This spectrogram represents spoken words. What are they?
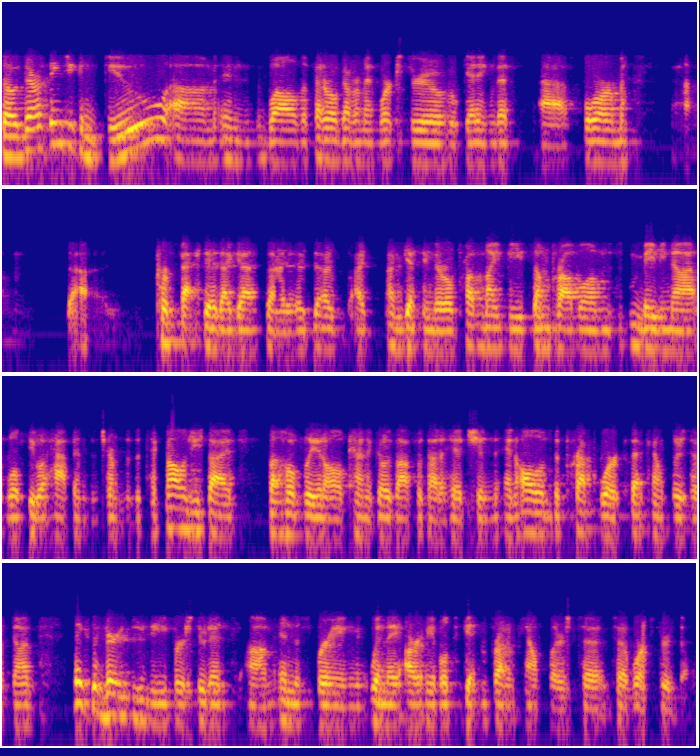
So there are things you can do um, in, while the federal government works through getting this uh, form perfected, I guess. I, am guessing there might be some problems, maybe not. We'll see what happens in terms of the technology side, but hopefully it all kind of goes off without a hitch. All of the prep work that counselors have done makes it very easy for students um, in the spring when they are able to get in front of counselors to work through this.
